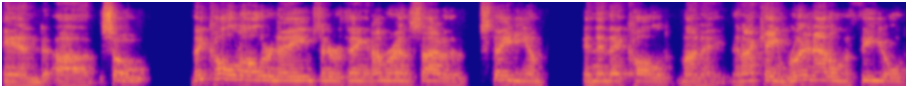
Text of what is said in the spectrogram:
And, uh, so they called all their names and everything. And I'm around the side of the stadium. And then they called my name and I came running out on the field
